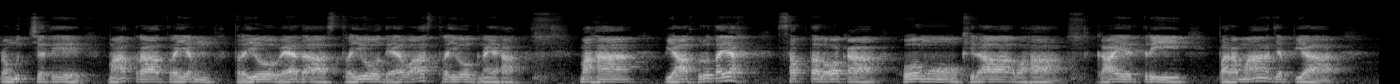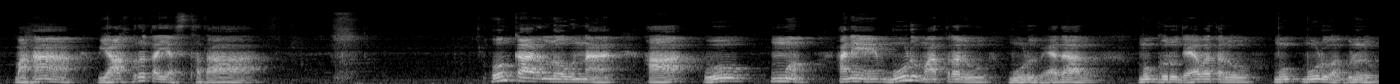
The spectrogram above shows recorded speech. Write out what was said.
ప్రముచ్యతే మాత్రాత్రయం త్రయో వేదాస్త్రయో దేవాస్త్రయోగ్నయ మహా సప్తలోక సప్తలోక హోమోఖిలావహ గాయత్రి పరమాజప్య మహా వ్యాహృతయస్థత ఓంకారంలో ఉన్న ఆ ఊ అనే మూడు మాత్రలు మూడు వేదాలు ముగ్గురు దేవతలు మూడు అగ్నులు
